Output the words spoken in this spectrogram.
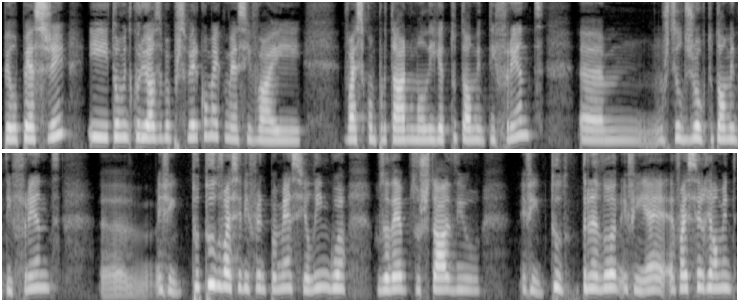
pelo PSG e estou muito curiosa para perceber como é que Messi vai, vai se comportar numa liga totalmente diferente, um, estilo de jogo totalmente diferente. Uh, enfim, tu, tudo vai ser diferente para Messi, a língua, os adeptos, o estádio, enfim, tudo. O treinador, enfim, é, é, vai ser realmente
